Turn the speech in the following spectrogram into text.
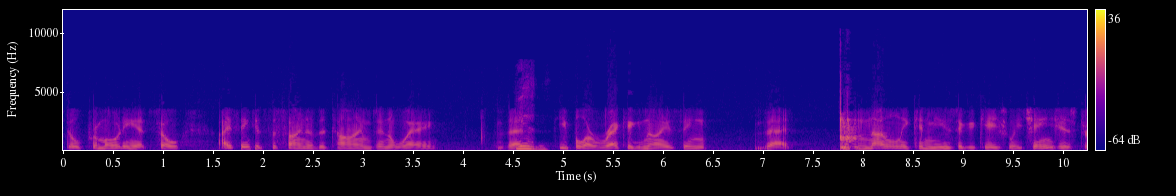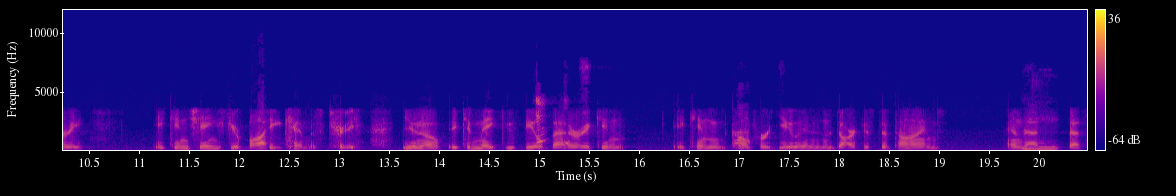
still promoting it. So I think it's a sign of the times in a way that Yeah. people are recognizing that not only can music occasionally change history, it can change your body chemistry. You know, it can make you feel Yes. better. It can it can comfort you in the darkest of times, and that's Right. that's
